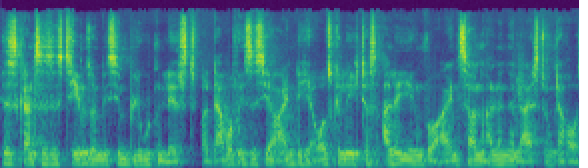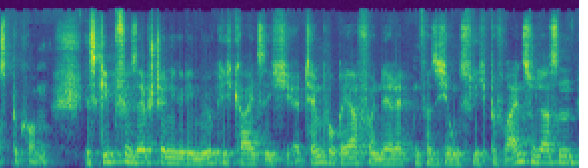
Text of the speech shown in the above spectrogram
dieses ganze System so ein bisschen bluten lässt. Weil darauf ist es ja eigentlich ausgelegt, dass alle irgendwo einzahlen, alle eine Leistung daraus bekommen. Es gibt für Selbstständige die Möglichkeit, sich äh, temporär von der Rentenversicherungspflicht befreien zu lassen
